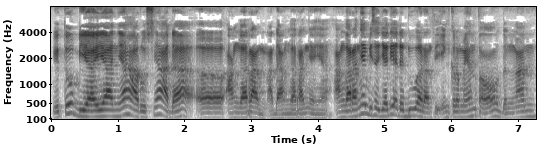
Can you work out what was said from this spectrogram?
Itu biayanya harusnya ada uh, anggaran, ada anggarannya ya. Anggarannya bisa jadi ada dua nanti, incremental dengan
